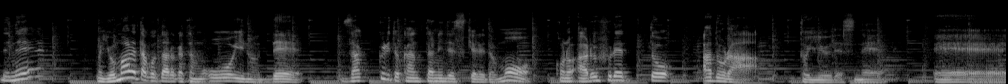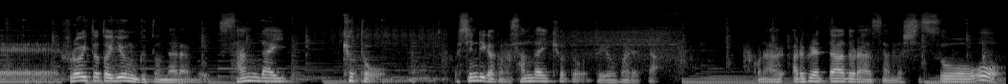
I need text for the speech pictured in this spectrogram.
でねまあ読まれたことある方も多いのでざっくりと簡単にですけれどもこのアルフレッド・アドラーというですね、えーフロイトとユングと並ぶ三大巨頭心理学の三大巨頭と呼ばれたこのアルフレッド・アドラーさんの思想を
